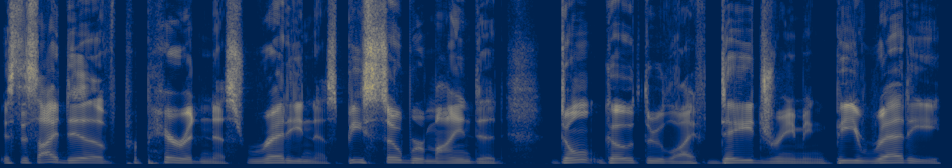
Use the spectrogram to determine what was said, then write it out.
It's this idea of preparedness, readiness, be sober minded. Don't go through life daydreaming. Be ready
